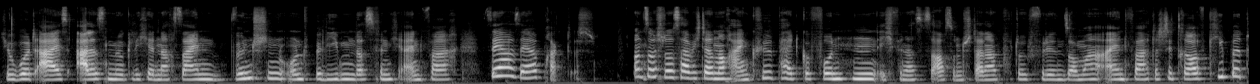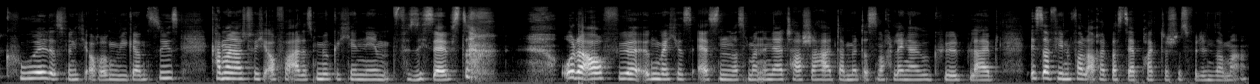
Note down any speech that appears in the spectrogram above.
Joghurteis, alles Mögliche nach seinen Wünschen und Belieben. Das finde ich einfach sehr, sehr praktisch. Und zum Schluss habe ich dann noch ein Kühlpad gefunden. Ich finde, das ist auch so ein Standardprodukt für den Sommer einfach. Da steht drauf, keep it cool. Das finde ich auch irgendwie ganz süß. Kann man natürlich auch für alles Mögliche nehmen, für sich selbst. Oder auch für irgendwelches Essen, was man in der Tasche hat, damit es noch länger gekühlt bleibt. Ist auf jeden Fall auch etwas sehr Praktisches für den Sommer.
